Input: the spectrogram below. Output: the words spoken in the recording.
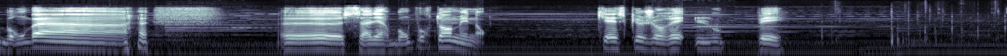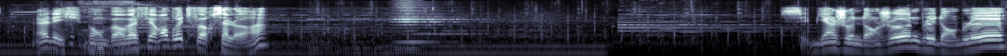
Bon ben... Euh, ça a l'air bon pourtant, mais non. Qu'est-ce que j'aurais loupé? Allez, bon ben on va le faire en bruit de force alors, hein C'est bien jaune dans jaune, bleu dans bleu.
